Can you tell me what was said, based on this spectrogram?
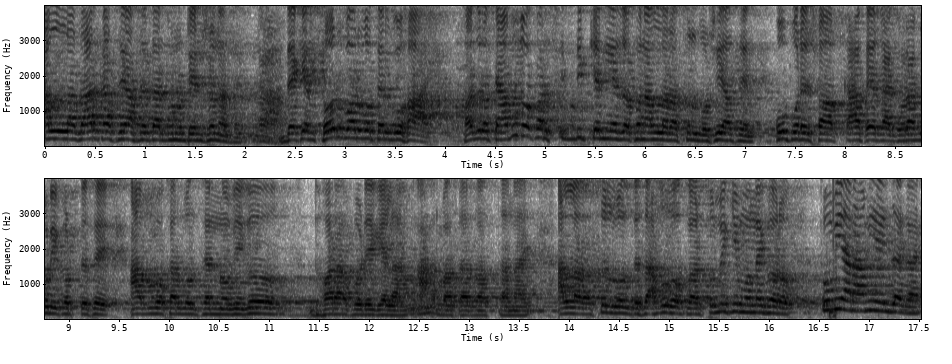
আল্লাহ যার কাছে আছে তার কোনো টেনশন আছে। দেখেন সোর পর্বতের গুহায় হজরত আবু বকর সিদ্দিককে নিয়ে যখন আল্লাহ রাসুল বসে আছেন উপরে সব কাফেররা ঘোরাঘুরি করতেছে। আবু বকর বলছেন নবী গো ধরা পড়ে গেলাম আর বাসার রাস্তা নাই। আল্লাহ রাসুল বলতেছে আবু বকর তুমি কি মনে করো তুমি আর আমি এই জায়গায়?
